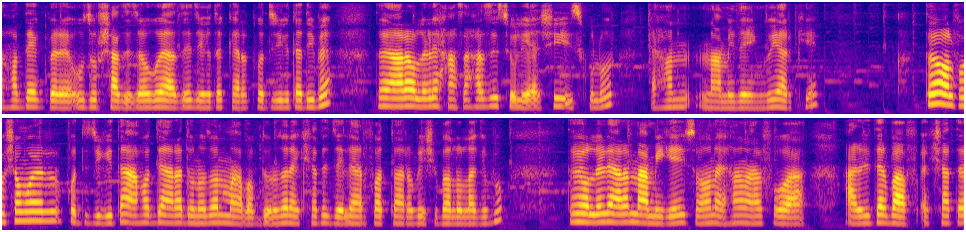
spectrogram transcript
আহতে একবারে উজুর সাজে যাও গয়ে আজে যেহেতু ক্যারাত প্রতিযোগিতা দিবে। তো আর অলরেডি হাসা হাসি চলে আসি স্কুলের, এখন নামি যাইঙ্গুই আর কি। তো অল্প সময়ের প্রতিযোগিতা, আহতে আর দুজন মা বাপ দুজন একসাথে জেলে আর পর তো আরও বেশি ভালো লাগিব। তো অলরেডি আর নামি গেই সন এখন আর ফোয়া আর তার বাপ একসাথে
